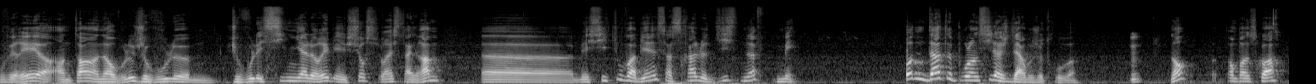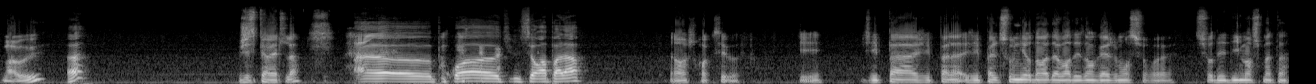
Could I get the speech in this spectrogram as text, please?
Vous verrez en temps, en heure voulu. Je vous, le, je vous les signalerai bien sûr sur Instagram. Mais si tout va bien, ça sera le 19 mai. Bonne date pour l'ensilage d'herbe, je trouve. Hmm. Non? T'en penses quoi? Bah oui. Hein? J'espère être là. euh, Pourquoi tu ne seras pas là? Non, je crois que c'est. J'ai j'ai pas, j'ai pas, la- j'ai pas le souvenir d'avoir des engagements sur, euh, sur des dimanches matins.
